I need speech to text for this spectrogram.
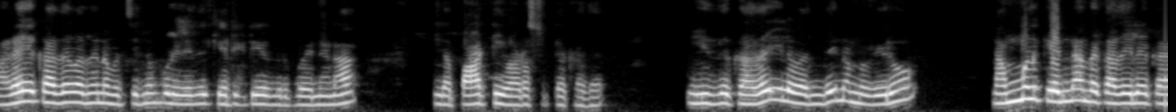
பழைய கதை வந்து நம்ம சின்ன பிள்ளையிலேருந்து கேட்டுக்கிட்டே இருந்திருப்போம். என்னென்னா இந்த பாட்டி வடை சுட்ட கதை. இது கதையில் வந்து நம்ம வெறும் நம்மளுக்கு என்ன அந்த கதையில் க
